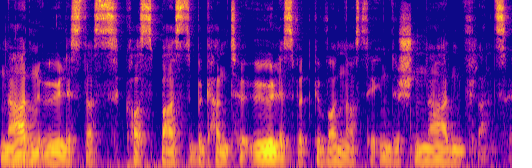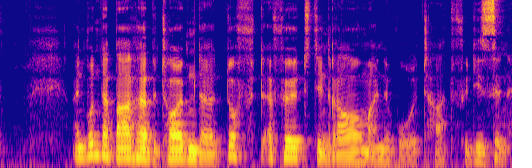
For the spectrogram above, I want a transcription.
Nadenöl ist das kostbarste bekannte Öl, es wird gewonnen aus der indischen Nadenpflanze. Ein wunderbarer, betäubender Duft erfüllt den Raum, eine Wohltat für die Sinne.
